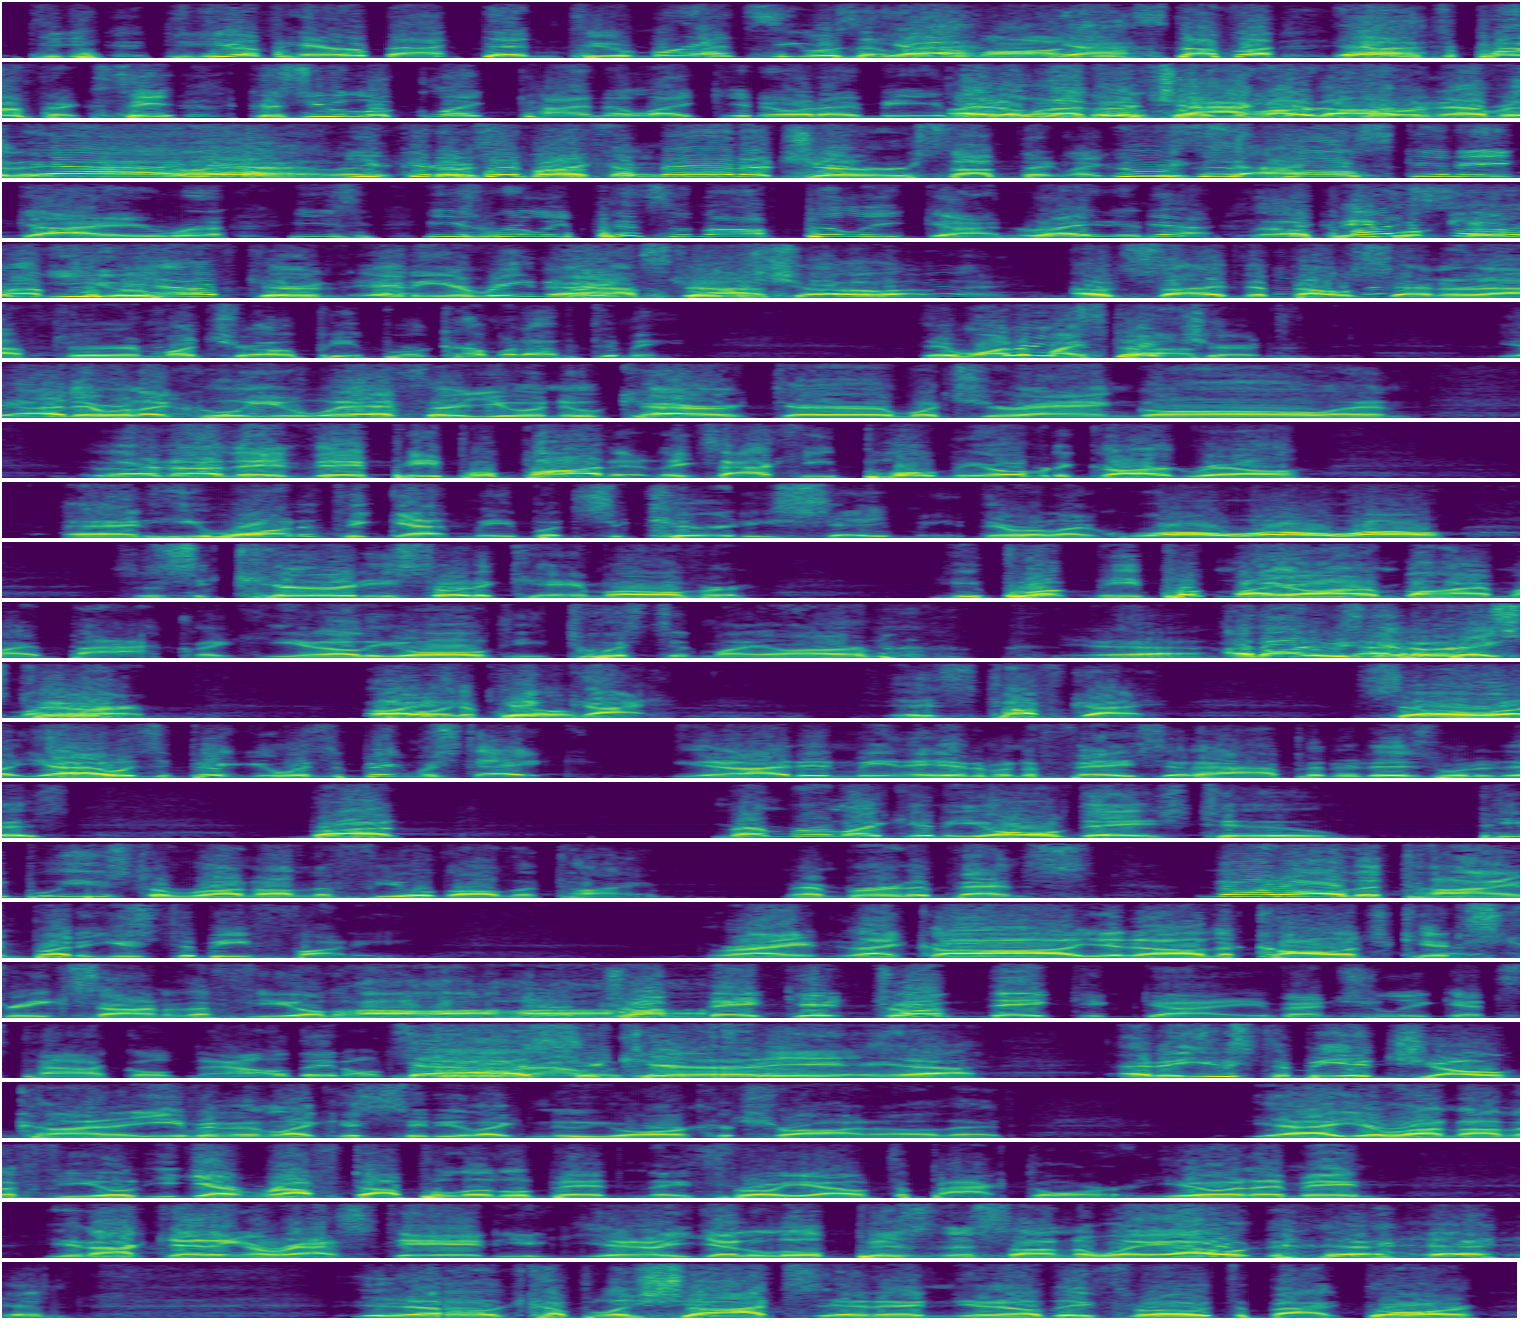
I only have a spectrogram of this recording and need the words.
did, you, did you have hair back then too, Morency? Was it Yeah, like long yeah. and stuff? Like, yeah, Yeah. it's perfect. See, because you look like kind of like you know what I mean. I had Like a leather like, jacket on and everything. Yeah, Oh, yeah. yeah, you could have been like a manager or something. Like who's this tall, skinny guy? He's he's really pissing off Billy Gunn, right? And yeah. No, if people came up you, to me after in the arena after the show, Yeah. outside the Bell Center after in Montreal. People were coming up to me. They wanted Great my stuff. picture. Yeah, they were like, "Who you with? Are you a new character? What's your angle?" And no, no, they, they people bought it. Exactly. He pulled me over the guardrail, and he wanted to get me, but security saved me. They were like, "Whoa, whoa, whoa!" So security sort of came over. He put he put my arm behind my back, like you know the old. He twisted my arm. Yeah. I thought he was going to break my arm. Oh, Oh, he's a big guy. He's a tough guy. So uh, yeah, it was a big it was a big mistake. You know, I didn't mean to hit him in the face. It happened. It is what it is. But remember, like in the old days too, people used to run on the field all the time. Remember at events? Not all the time, but it used to be funny. Right? Like, oh, you know, the college kid streaks onto the field. Ha ha ha. Yeah, drunk naked, drunk naked guy eventually gets tackled. Now they don't. Yeah, security. Yeah, and it used to be a joke, kind of, even in like a city like New York or Toronto. That, yeah, you run on the field, you get roughed up a little bit, and they throw you out the back door. You know what I mean? You're not getting arrested. You, you know, you get a little business on the way out, and you know, a couple of shots, and then you know they throw out the back door.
